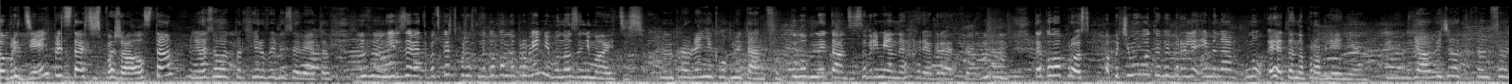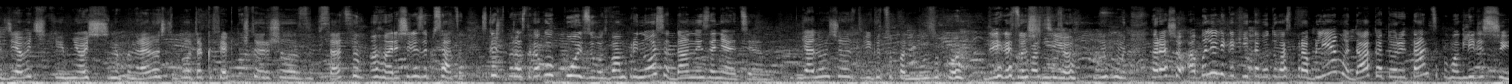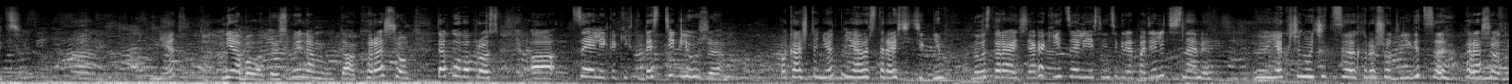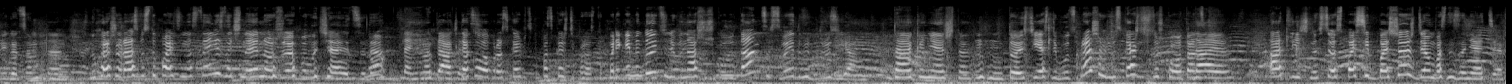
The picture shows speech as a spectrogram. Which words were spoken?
Добрый день, представьтесь, пожалуйста. Меня зовут Порфирова Елизавета. Мгм. Елизавета, подскажите, пожалуйста, на каком направлении вы у нас занимаетесь? На направлении клубные танцы. Клубные танцы, современная хореография. Мгм. Такой вопрос. А почему вот вы выбрали именно ну, это направление? Я увидела, как танцуют девочки, и мне очень сильно понравилось, что было так эффектно, что я решила записаться. Ага, решили записаться. Скажите, пожалуйста, какую пользу вот вам приносят данные занятия? Я научилась двигаться под музыку. Двигаться под. Мгм. Хорошо. А были ли какие-то вот у вас проблемы, да, которые танцы помогли решить? Нет. Не было, то есть вы нам... Так, хорошо. Такой вопрос. А, целей каких-то достигли уже? Пока что нет, но я стараюсь идти к ним. Ну, вы стараетесь. А какие цели, если не секрет, поделитесь с нами? Ну, Я хочу научиться хорошо двигаться. Хорошо двигаться. Ну хорошо, раз выступаете на сцене, значит, наверное, уже получается, да? да, немного Так, получается. такой вопрос. Скажите- Подскажите, пожалуйста, порекомендуете ли вы нашу школу танцев своим дру- друзьям? Да, конечно. Мгм, То есть, если будут спрашивать, вы скажете, что школа танцев? Да. Отлично, все, спасибо большое, ждем вас на занятиях.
